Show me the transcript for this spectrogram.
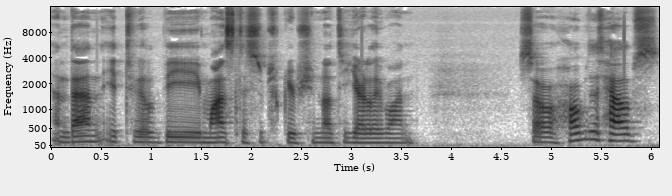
and then it will be monthly subscription not a yearly one. So hope this helps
